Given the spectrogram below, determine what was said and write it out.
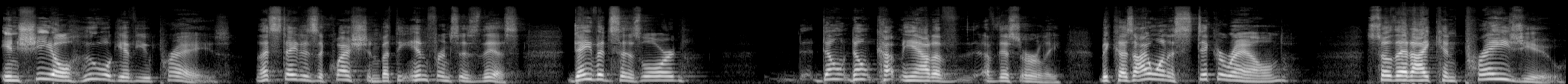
in Sheol, who will give you praise? That's stated as a question, but the inference is this. David says, Lord, don't, don't cut me out of, of this early because I want to stick around so that I can praise you.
